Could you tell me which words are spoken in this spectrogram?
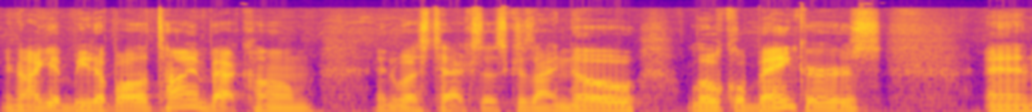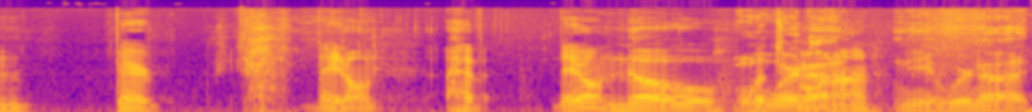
You know, I get beat up all the time back home in West Texas because I know local bankers, and they're they don't have they don't know Well, what's going not, on. Yeah, we're not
